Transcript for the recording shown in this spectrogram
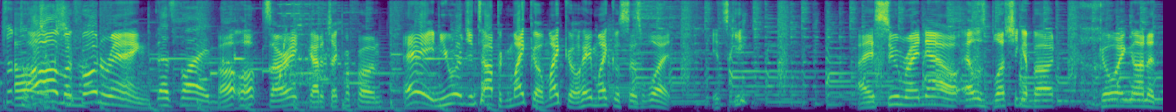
ちょっと oh, 着 my 信が phone rang! That's fine. Oh, oh, sorry. Gotta check my phone. Hey, new urgent topic. Maiko, Maiko. Hey, Maiko says what? Itsuki? I assume right now Ella's blushing about going on a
